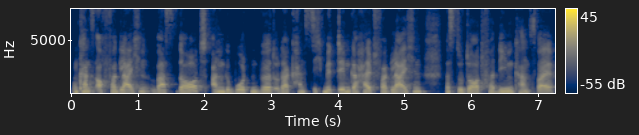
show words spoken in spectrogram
und kannst auch vergleichen, was dort angeboten wird oder kannst dich mit dem Gehalt vergleichen, das du dort verdienen kannst, weil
